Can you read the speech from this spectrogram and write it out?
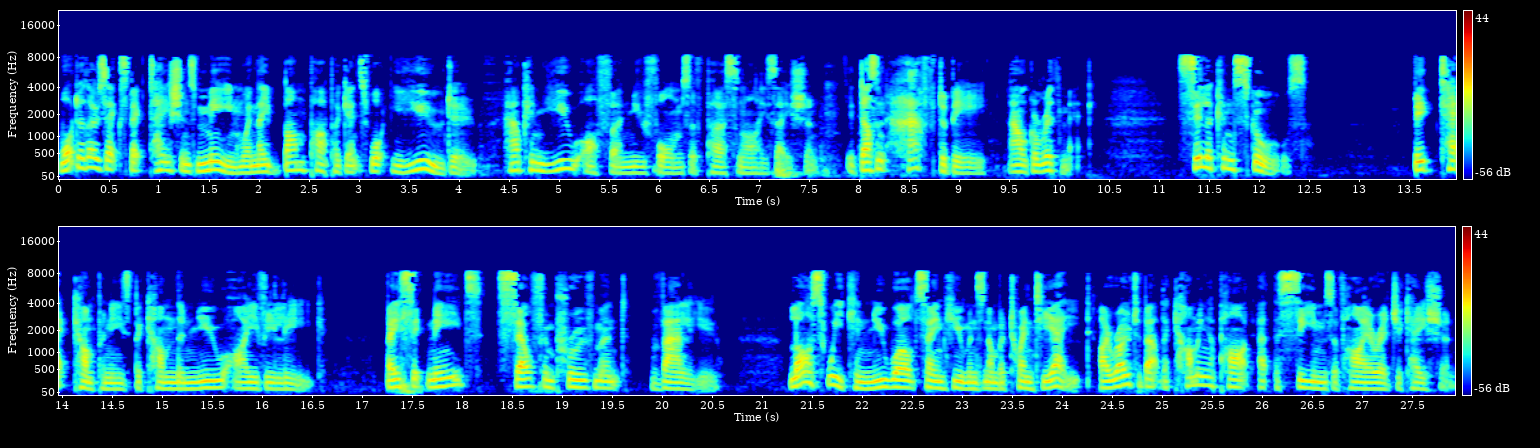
What do those expectations mean when they bump up against what you do? How can you offer new forms of personalization? It doesn't have to be algorithmic. Silicon schools. Big tech companies become the new Ivy League. Basic needs, self-improvement, value. Last week in New World Same Humans number 28, I wrote about the coming apart at the seams of higher education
